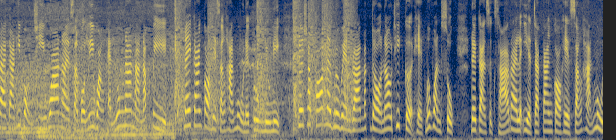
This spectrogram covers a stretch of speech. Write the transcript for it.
รายการที่บ่งชี้ว่านายซัมโบลีวางแผนล่วงหน้านานนับปี ในการก่อเหตุสังหารหมู่ในกรุงมิวนิกโดยเฉพาะในบริเวณร้านานแมคโดนัลล์ที่เกิดเหตุเมื่อวันศุกร์โดยการศึกษารายละเอียดจากการก่อเหตุสังหารหมู่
